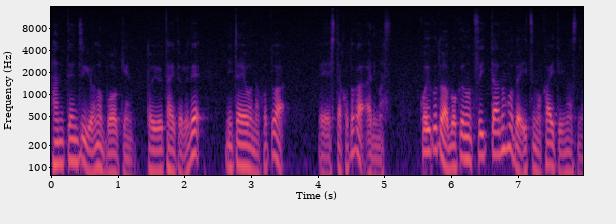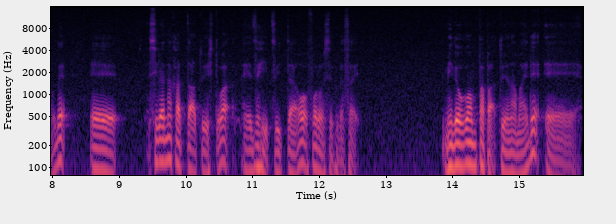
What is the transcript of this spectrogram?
反転事業の冒険というタイトルで似たようなことは、えー、したことがあります。こういうことは僕のツイッターの方でいつも書いていますので、えー、知らなかったという人は、えー、ぜひツイッターをフォローしてください。ミドゴンパパという名前で、え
